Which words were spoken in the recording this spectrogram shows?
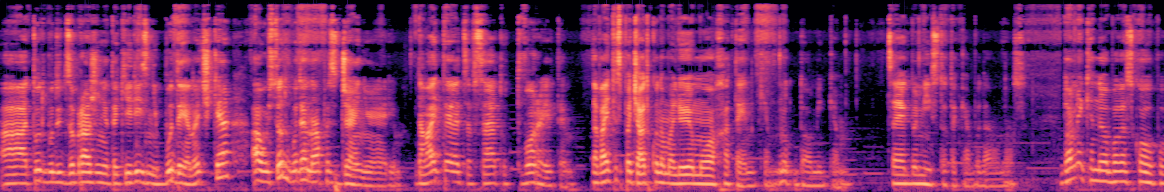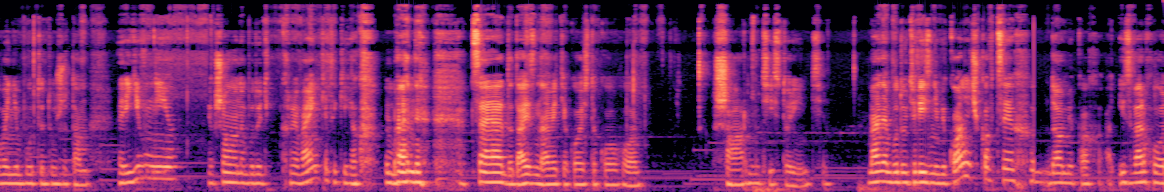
А, тут будуть зображені такі різні будиночки, а ось тут буде напис January. Давайте це все тут творити. Давайте спочатку намалюємо хатинки, ну, доміки. Це якби місто таке буде у нас. Доміки не обов'язково повинні бути дуже там рівні. Якщо вони будуть кривенькі, такі як у мене, це додасть навіть якогось такого шарму цій сторінці. У мене будуть різні віконечка в цих доміках, і зверху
